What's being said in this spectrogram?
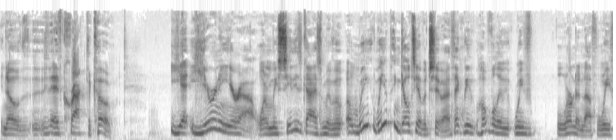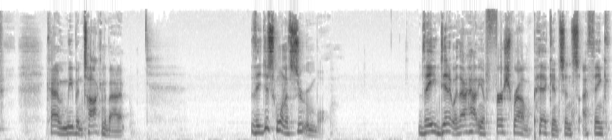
you know they've cracked the code, yet year in and year out, when we see these guys move, and we we've been guilty of it too. I think we hopefully we've learned enough. We've kind of we've been talking about it. They just won a Super Bowl. They did it without having a first round pick, and since I think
